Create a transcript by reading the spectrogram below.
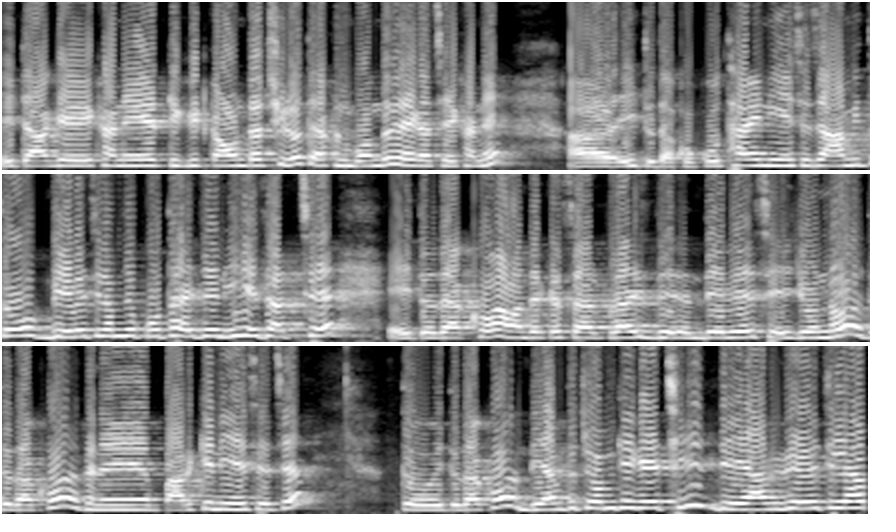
এটা আগে এখানে টিকিট কাউন্টার ছিল, তো এখন বন্ধ হয়ে গেছে এখানে। আর এই তো দেখো, কোথায় নিয়ে এসেছে? আমি তো ভেবেছিলাম যে কোথায় যে নিয়ে যাচ্ছে। এই তো দেখো, আমাদেরকে সারপ্রাইজ দেবে সেই জন্য। তো দেখো, এখানে পার্কে নিয়ে এসেছে। তো এই তো দেখো, দিয়ে আমি তো চমকে গেছি। দিয়ে আমি ভেবেছিলাম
